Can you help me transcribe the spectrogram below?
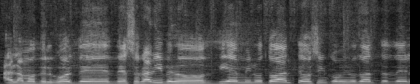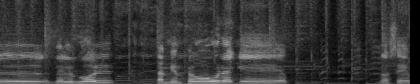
hablamos del gol de, de Solari, pero 10 minutos antes o 5 minutos antes del, del gol, también pegó una que, no sé,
